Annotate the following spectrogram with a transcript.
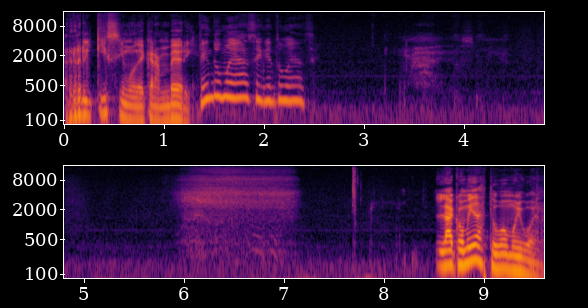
riquísimo de cranberry. ¿Quién tú me haces? ¿Quién tú me haces? La comida estuvo muy buena,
